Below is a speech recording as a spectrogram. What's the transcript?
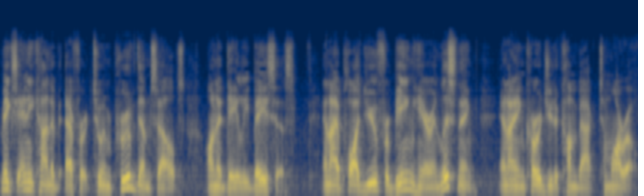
makes any kind of effort to improve themselves on a daily basis. And I applaud you for being here and listening, and I encourage you to come back tomorrow.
